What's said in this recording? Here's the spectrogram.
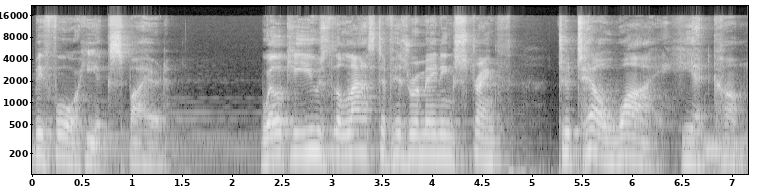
before he expired. Welky used the last of his remaining strength to tell why he had come.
